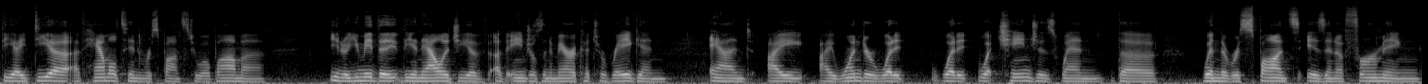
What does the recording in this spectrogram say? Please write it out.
the idea of Hamilton in response to Obama, you know, you made the the analogy of of Angels in America to Reagan and I I wonder what it what it what changes when the when the response is an affirming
